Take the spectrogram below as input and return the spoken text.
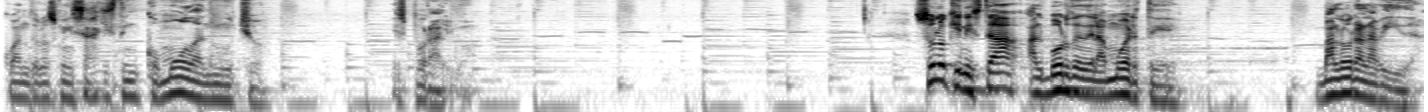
cuando los mensajes te incomodan mucho, es por algo. Solo quien está al borde de la muerte valora la vida.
